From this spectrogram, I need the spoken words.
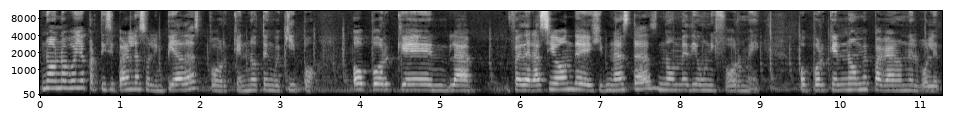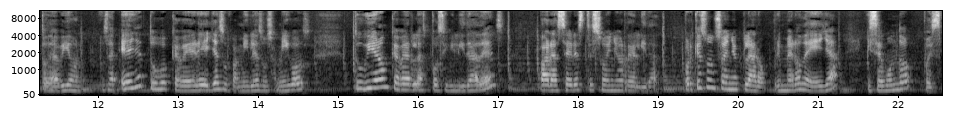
no, no voy a participar en las Olimpiadas porque no tengo equipo o porque la Federación de Gimnastas no me dio uniforme o porque no me pagaron el boleto de avión. O sea, ella tuvo que ver, ella, su familia, sus amigos, tuvieron que ver las posibilidades para hacer este sueño realidad. Porque es un sueño, claro, primero de ella y segundo, pues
